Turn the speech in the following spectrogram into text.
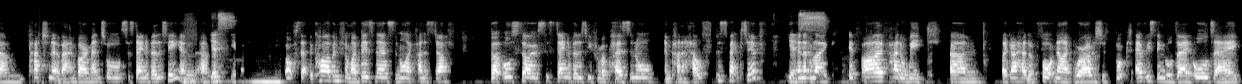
um, passionate about environmental sustainability and um, yes. You know, offset the carbon for my business and all that kind of stuff, but also sustainability from a personal and kind of health perspective. Yes. And I'm like, if I've had a week, um, like I had a fortnight where I was just booked every single day, all day,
